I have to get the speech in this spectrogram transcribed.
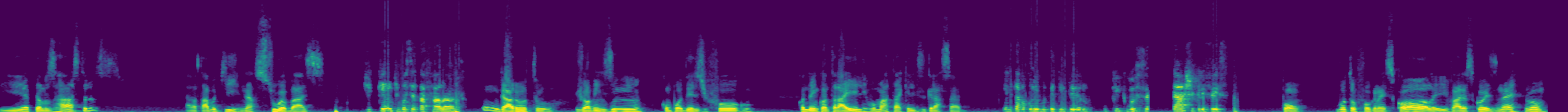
E é pelos rastros, ela tava aqui, na sua base. De quem que você tá falando? Um garoto jovenzinho, com poderes de fogo. Quando eu encontrar ele, vou matar aquele desgraçado. Ele tava comigo o tempo inteiro. O que, que você acha que ele fez? Bom, botou fogo na escola e várias coisas, né? Não,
